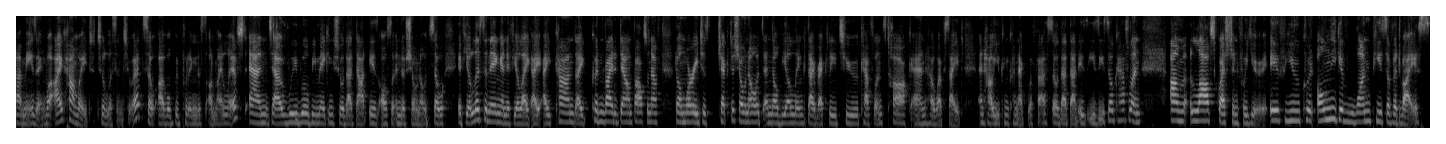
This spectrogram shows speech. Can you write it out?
Amazing. Well, I can't wait to listen to it. So I will be putting this on my list and uh, we will be making sure that that is also in the show notes. So if you're listening and if you're like, I, I can't, I couldn't write it down fast enough, don't worry, just check the show notes and there'll be a link directly to Kathleen's talk and her website and how you can connect with her so that that is easy. So, Kathleen, um, last question for you. If you could only give one piece of advice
